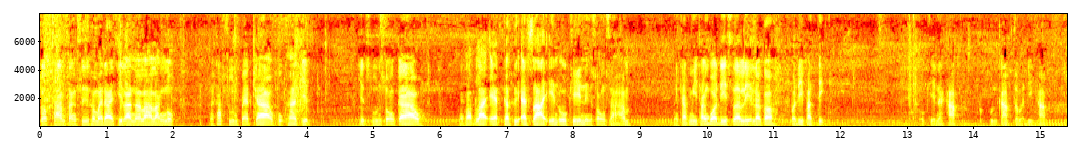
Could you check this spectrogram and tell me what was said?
สอบถามสั่งซื้อเข้ามาได้ที่ร้านนาราลังนกนะครับ 089 657 7029 นะครับไลน์แอดก็คือ s i n o k 123นะครับ มีทั้งบอดี้สเลตแล้วก็บอดี้พลาสติก โอเคนะครับ ขอบคุณครับ สวัสดีครับ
